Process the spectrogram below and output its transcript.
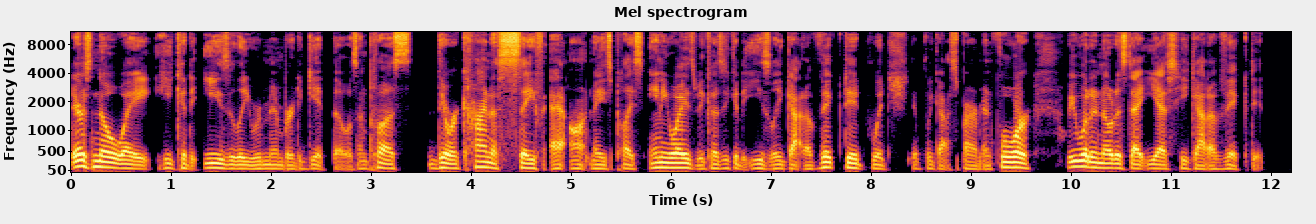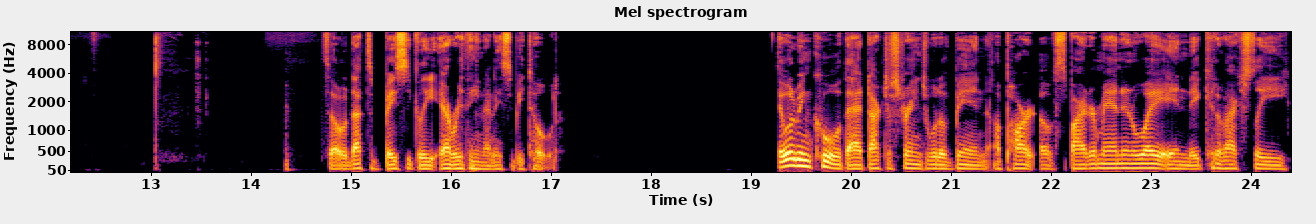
there's no way he could easily remember to get those. And plus, they were kind of safe at Aunt May's place, anyways, because he could easily got evicted. Which, if we got Spider Man 4, we would have noticed that yes, he got evicted. So that's basically everything that needs to be told it would have been cool that Doctor Strange would have been a part of Spider Man in a way, and they could have actually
